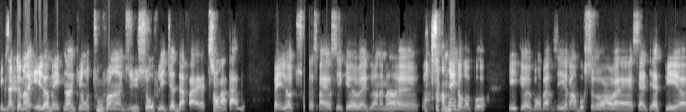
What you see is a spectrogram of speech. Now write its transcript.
Exactement. Et là, maintenant qu'ils ont tout vendu, sauf les jets d'affaires, qui sont rentables, ben là, tout ce qu'on espère, c'est que euh, le gouvernement euh, s'en mêlera pas et que Bombardier remboursera euh, sa dette, puis euh,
